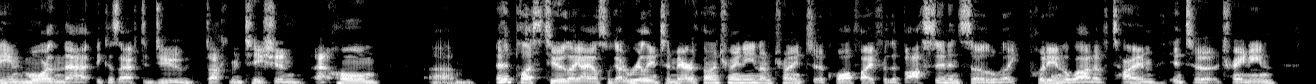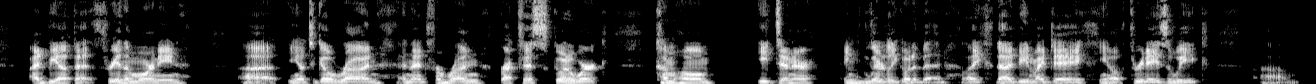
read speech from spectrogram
being more than that because I have to do documentation at home. Um, and then plus two, like I also got really into marathon training. I'm trying to qualify for the Boston, and so like putting a lot of time into training. I'd be up at three in the morning, uh, you know, to go run, and then from run, breakfast, go to work, come home, eat dinner, and literally go to bed. Like that'd be my day, you know, three days a week. Um,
